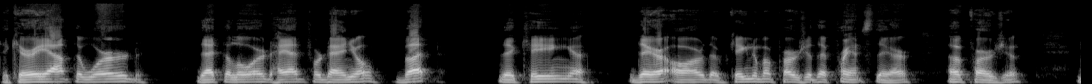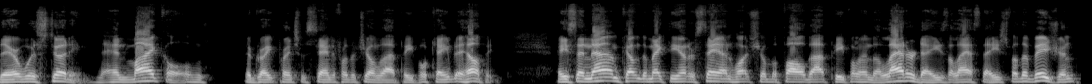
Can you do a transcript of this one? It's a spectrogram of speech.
to carry out the word that the Lord had for Daniel. But the king uh, there, or the kingdom of Persia, the prince there of Persia, there withstood him. And Michael, the great prince was standing for the children of thy people, came to help him. He said, Now I'm come to make thee understand what shall befall thy people in the latter days, the last days, for the vision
